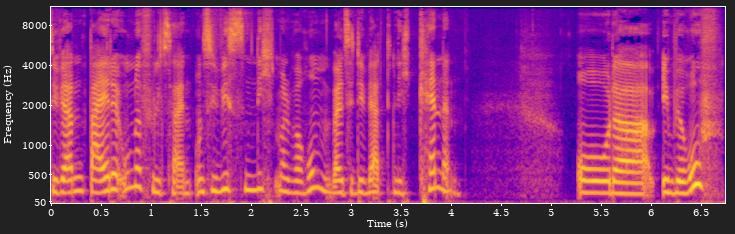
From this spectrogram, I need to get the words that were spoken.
die werden beide unerfüllt sein und sie wissen nicht mal warum, weil sie die Werte nicht kennen. Oder im Beruf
